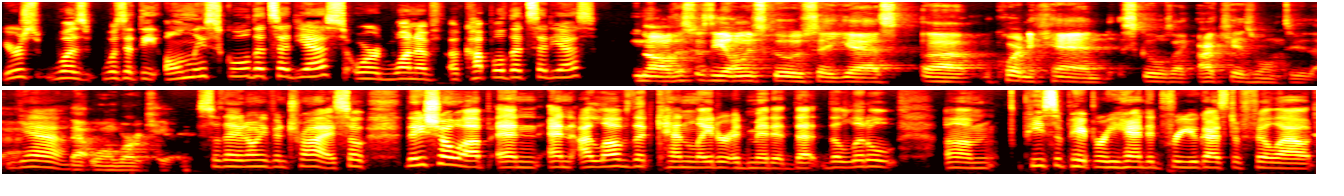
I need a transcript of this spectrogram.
yours was was it the only school that said yes or one of a couple that said yes? No this was the only school to say yes. Uh, according to ken schools like our kids won't do that. Yeah. That won't work here. So they don't even try. So they show up and and i love that ken later admitted that the little um, piece of paper he handed for you guys to fill out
